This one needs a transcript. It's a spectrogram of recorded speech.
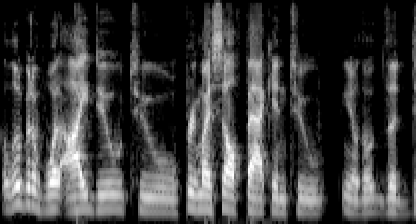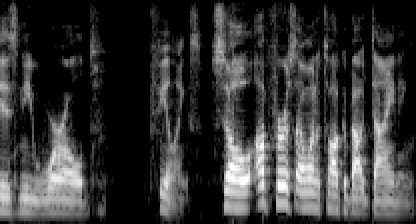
a little bit of what I do to bring myself back into you know the, the Disney World feelings. So, up first, I want to talk about dining.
